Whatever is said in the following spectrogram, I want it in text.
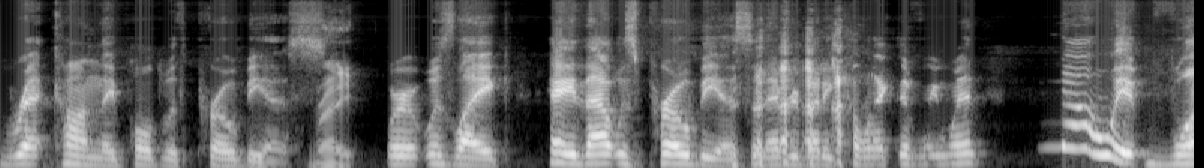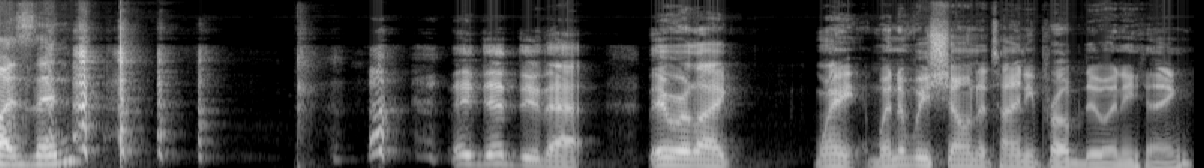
retcon they pulled with Probius, Right. where it was like, "Hey, that was Probius," and everybody collectively went, "No, it wasn't." They did do that. They were like, wait, when have we shown a tiny probe do anything?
